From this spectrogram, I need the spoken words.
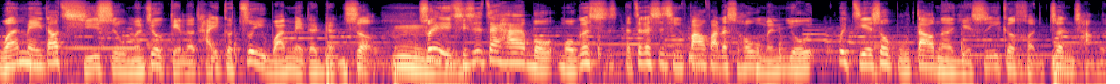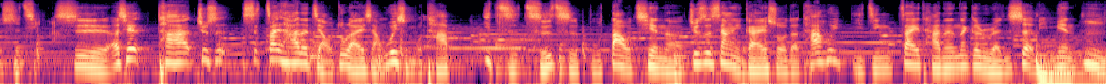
完美到其实我们就给了他一个最完美的人设，嗯，所以其实，在他某某个时。这个事情爆发的时候，我们有会接受不到呢，也是一个很正常的事情是，而且他就是是在他的角度来讲，为什么他一直迟迟不道歉呢？就是像你刚才说的，他会已经在他的那个人设里面，嗯，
